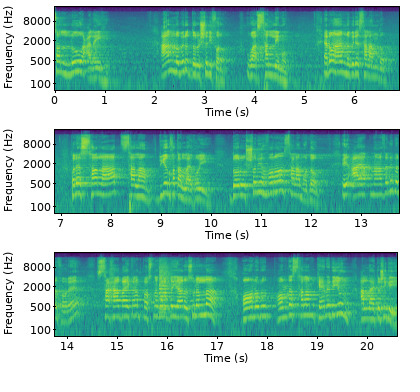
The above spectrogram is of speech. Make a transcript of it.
সল্লু আলাইহি। আন নবীর দরুদ শরীফর ওয়া সাল্লিমু, এবং আন নবীরে সালাম দো তাহলে সালাত, সালাম দুইজন কথা আল্লাহ হই দরুদ শরীফর সালাম দ এই আয়াত না জানি বের পরে সাহাবাই কালাম প্রশ্ন করত ইয়া রসুলাল্লাহ, অনুরোধ অনুরোধ সালাম কেন দিউম আল্লাহ তো শিখেই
